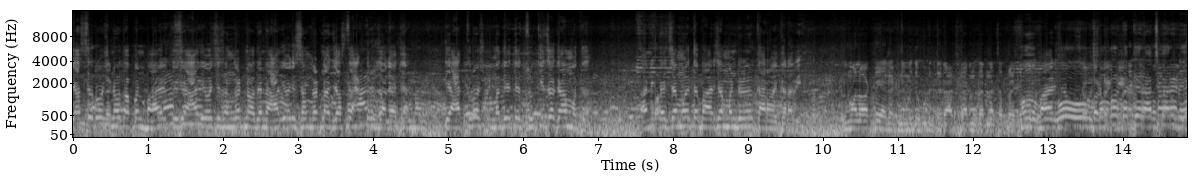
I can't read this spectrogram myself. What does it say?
जास्त रोष नव्हता पण बाहेरचे जे आदिवासी संघटना होत्या ना आदिवासी संघटना जास्त आक्रोश झाल्या होत्या. ते आक्रोशमध्ये ते चुकीचं काम होतं. आणि त्याच्यामुळे त्या बाहेरच्या मंडळीवर कारवाई करावी. तुम्हाला वाटतं या घटनेमध्ये कुठेतरी राजकारण करण्याचा प्रयत्न हो बाहेर हो शंभर टक्के. राजकारण आहे.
